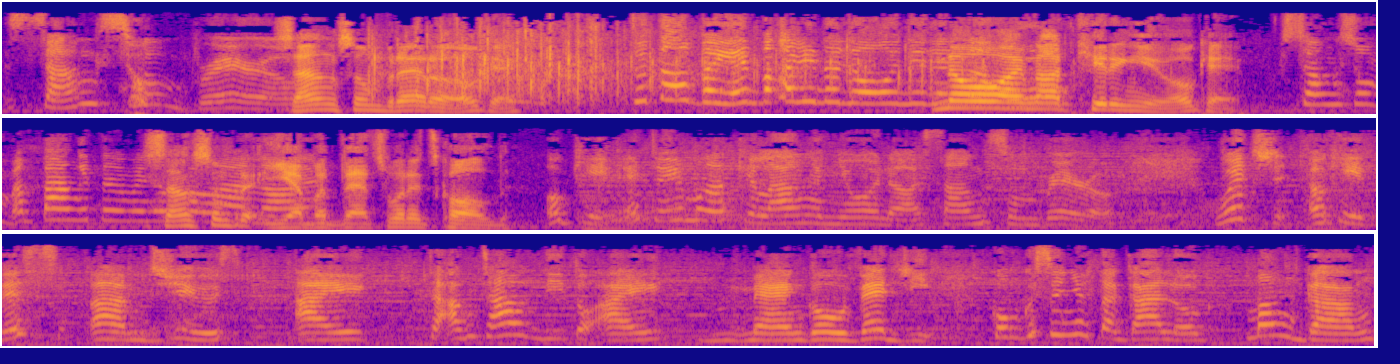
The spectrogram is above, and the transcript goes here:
sang sombrero. Sang sombrero. Okay. Totoo ba yan? Baka ninaloko nyo na No. I'm not kidding you. Okay. Sangsum, ang pangit naman ng Sang sombrero. pangalan. Yeah, but that's what it's called. Okay, ito yung mga kailangan nyo na sang sombrero. Which, okay, this um, juice ay, ta ang tawag dito ay mango veggie. Kung gusto nyo Tagalog, manggang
